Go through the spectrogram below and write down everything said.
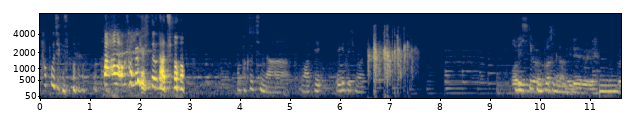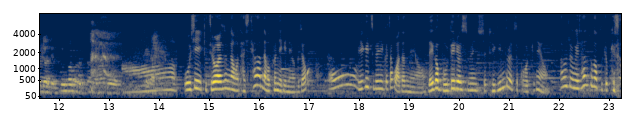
타포즈에서. 빠바박 360도로 다쳐. 어, 박수 친다. 와 앞에 애기들 좋아 어 시절 공포증이 불확실한 미래를 불려진 풍선으로 표현하고 아 옷이 이렇게 들어간 순간 뭐 다시 태어난다 뭐 그런 얘기네요 그죠? 오 어, 얘기 들으니까 딱 와닿네요. 내가 모델이었으면 진짜 되게 힘들었을 것 같긴 해요. 하루 종일 산소가 부족해서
